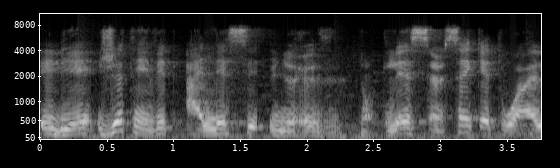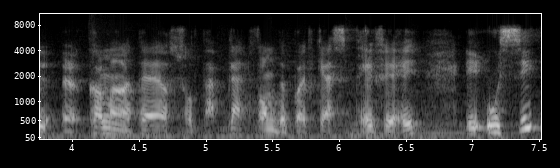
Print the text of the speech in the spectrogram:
Eh bien, je t'invite à laisser une revue. Donc, laisse un 5 étoiles, un commentaire sur ta plateforme de podcast préférée et aussi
